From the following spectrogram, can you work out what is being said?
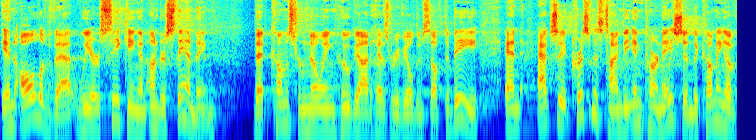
in all of that, we are seeking an understanding that comes from knowing who God has revealed himself to be. And actually, at Christmas time, the incarnation, the coming of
